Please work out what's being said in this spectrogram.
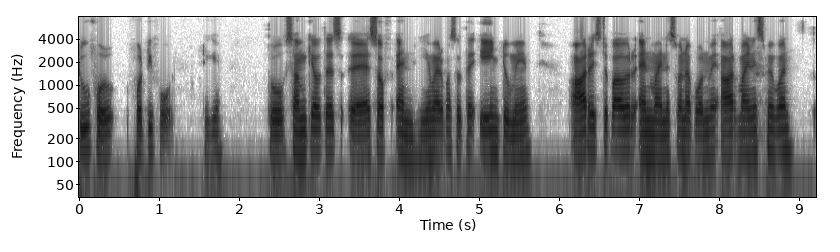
टू फोर्टी फोर ठीक है तो सम क्या होता है एस ऑफ़ एन ये हमारे पास होता है ए इंटू में r is to power n minus one upon में आर माइनस में वन तो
